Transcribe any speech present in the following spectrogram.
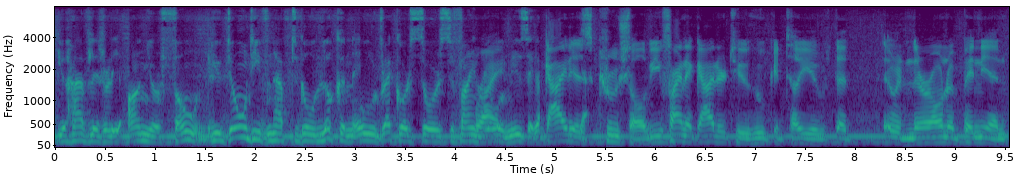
you have literally on your phone. You don't even have to go looking in old record stores to find Right. old music. Guide is crucial. If you find a guide or two who could tell you that, in their own opinion,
